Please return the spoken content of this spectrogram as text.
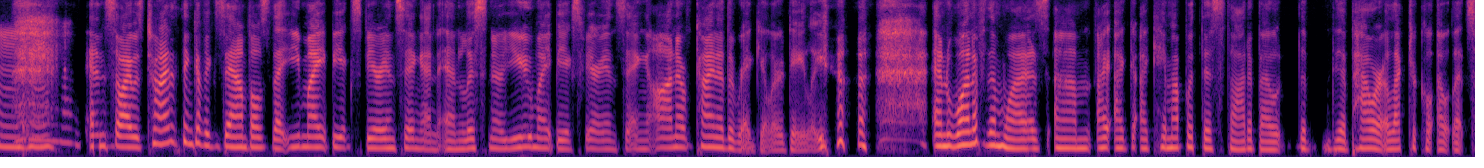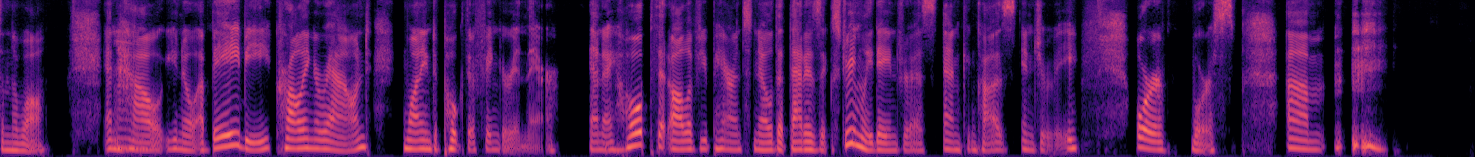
Mhm. and so i was trying to think of examples that you might be experiencing and and listener you might be experiencing on a kind of the regular daily and one of them was um I, I i came up with this thought about the the power electrical outlets on the wall and Mm. how you know a baby crawling around wanting to poke their finger in there and i hope that all of you parents know that that is extremely dangerous and can cause injury or worse um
